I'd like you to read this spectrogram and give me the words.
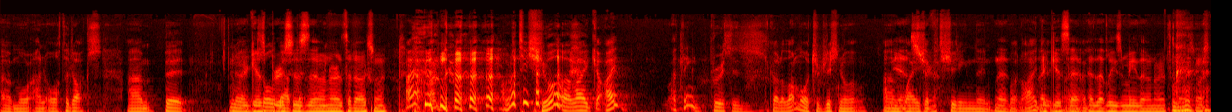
are more unorthodox. Um, but you know, I guess Bruce is the unorthodox one. I, I'm, I'm not too sure. Like I, I think Bruce has got a lot more traditional um, Yeah, ways of shooting than That, what I do. I guess that I, that leaves me the unorthodox one.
